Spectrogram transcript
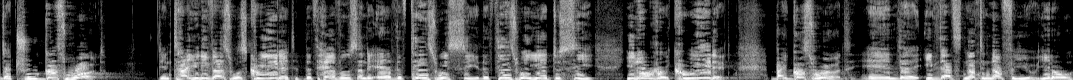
that through God's word, the entire universe was created, the heavens and the earth, the things we see, the things we're yet to see, you know, were created by God's word. And uh, if that's not enough for you, you know,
